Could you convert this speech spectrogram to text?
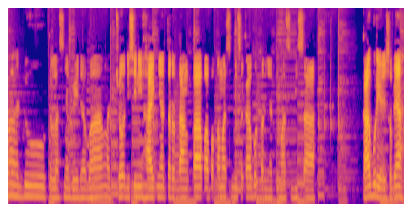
aduh kelasnya beda banget cok. Di sini hike-nya tertangkap apakah masih bisa kabur? Ternyata masih bisa kabur ya sob ya.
